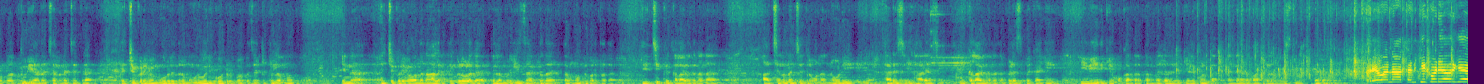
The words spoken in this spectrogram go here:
ಒಂದು ಅದ್ದೂರಿಯಾದ ಚಲನಚಿತ್ರ. ಹೆಚ್ಚು ಕಡಿಮೆ ಮೂರರಿಂದ ಮೂರುವರೆ ಕೋಟಿ ರೂಪಾಯಿ ಬಜೆಟ್ ಫಿಲಮ್ ಇನ್ನ ಹೆಚ್ಚು ಕಡಿಮೆ ಒಂದು ನಾಲ್ಕು ತಿಂಗಳೊಳಗ ಫಿಲಂ ರಿಲೀಸ್ ಆಗ್ತದ ತಮ್ಮ ಮುಂದೆ ಬರ್ತದ. ಈ ಚಿಕ್ಕ ಕಲಾವಿದನನ್ನ ಆ ಚಲನಚಿತ್ರವನ್ನ ನೋಡಿ ಹರಸಿ ಹಾರೈಸಿ ಈ ಕಲಾವಿದರನ್ನು ಬೆಳೆಸಬೇಕಾಗಿ ಈ ವೇದಿಕೆ ಮುಖಾಂತರ ತಮ್ಮೆಲ್ಲರಲ್ಲಿ ಕೇಳಿಕೊಳ್ತಾ ನನ್ನ ಎರಡು ಮಾತುಗಳನ್ನು ಮುಗಿಸ್ತೀನಿ. ಧನ್ಯವಾದಗಳು. ರೇವಣ್ಣ ಕಣ್ಕಿ ಕೊಡಿ ಅವ್ರಿಗೆ.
